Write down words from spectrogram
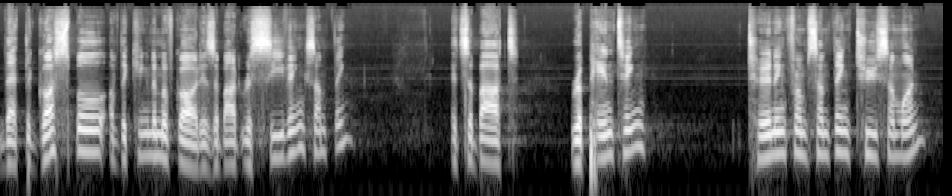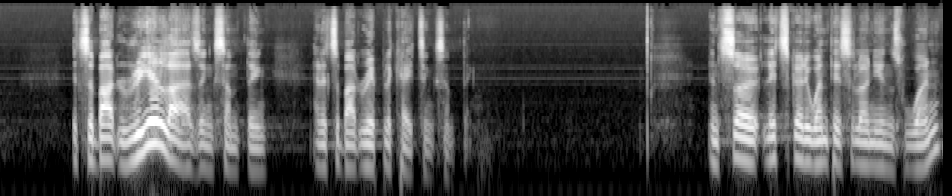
that the gospel of the kingdom of God is about receiving something, it's about repenting, turning from something to someone, it's about realizing something, and it's about replicating something. And so let's go to 1 Thessalonians 1.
